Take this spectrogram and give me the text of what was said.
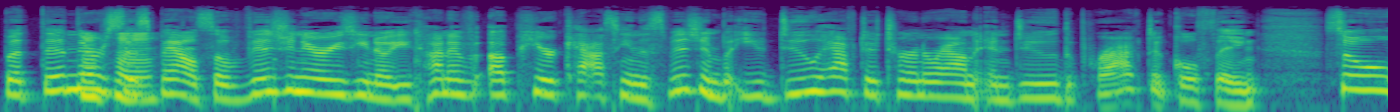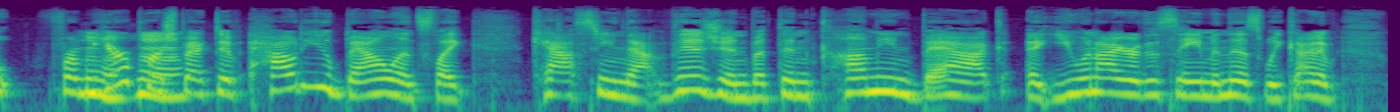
but then there's mm-hmm. this balance. So visionaries, you know, you kind of up here casting this vision, but you do have to turn around and do the practical thing. So from mm-hmm. your perspective, how do you balance like casting that vision, but then coming back? Uh, you and I are the same in this. We kind of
